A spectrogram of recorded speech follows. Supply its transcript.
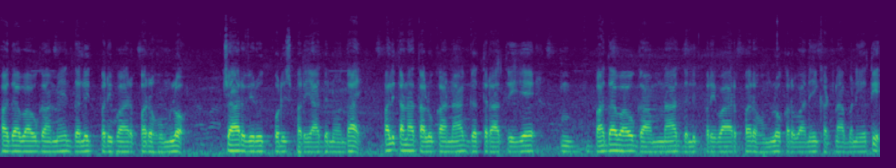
ભાદાવાવ ગામે દલિત પરિવાર પર હુમલો. ચાર વિરુદ્ધ પોલીસ ફરિયાદ નોંધાઈ. પાલીતાણા તાલુકાના ગત રાત્રિએ મ, ભાદાવાવ ગામના દલિત પરિવાર પર હુમલો કરવાની ઘટના બની હતી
